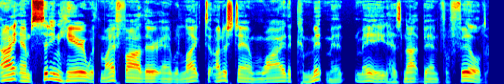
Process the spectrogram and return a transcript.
I am sitting here with my father and would like to understand why the commitment made has not been fulfilled,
